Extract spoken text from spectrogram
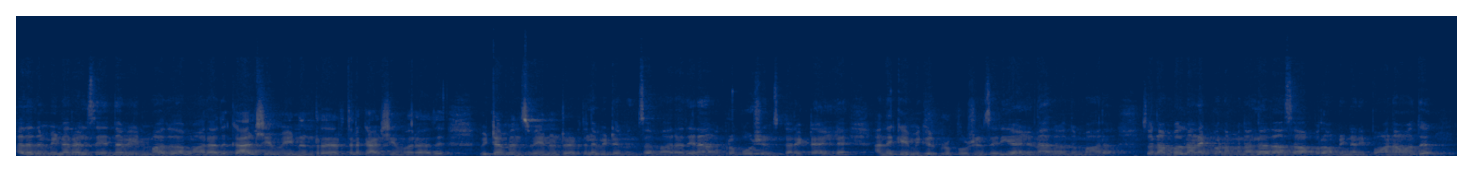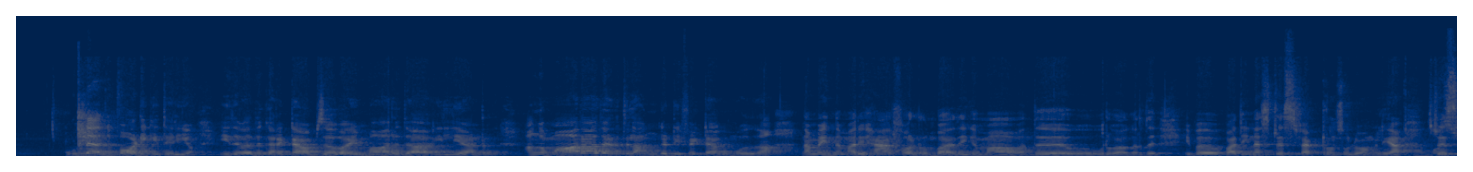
அதாவது மினரல்ஸ் என்ன வேணுமோ அதுவாக மாறாது. கால்சியம் வேணுன்ற இடத்துல கால்சியம் வராது. விட்டமின்ஸ் வேணுன்ற இடத்துல விட்டமின்ஸாக மாறாது. ஏன்னா நம்ம ப்ரொப்போர்ஷன்ஸ் கரெக்டாக இல்லை. அந்த கெமிக்கல் ப்ரொப்போர்ஷன் சரியாக இல்லைன்னா அது வந்து மாறாது. ஸோ நம்ம நினைப்போம் நம்ம நல்லா தான் சாப்பிட்றோம் அப்படின்னு நினைப்போம். ஆனால் வந்து உள்ள அந்த பாடிக்கு தெரியும். இது வந்து கரெக்டாக அப்சர்வ் ஆகி மாறுதா இல்லையான்றது. அங்கே மாறாத இடத்துல அங்கே டிஃபெக்ட் ஆகும்போது தான் நம்ம இந்த மாதிரி ஹேர் ஃபால் ரொம்ப அதிகமாக வந்து உருவாகிறது. இப்போ பார்த்தீங்கன்னா ஸ்ட்ரெஸ் ஃபேக்டர்னு சொல்லுவாங்க இல்லையா? ஸ்ட்ரெஸ்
